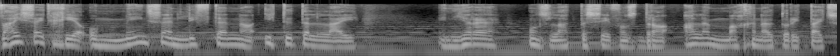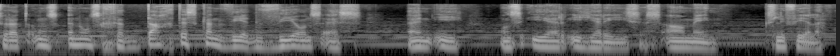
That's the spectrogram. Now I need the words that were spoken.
Wysheid gee om mense in liefde na U toe te lei. En Here, ons laat besef ons dra alle mag en autoriteit sodat ons in ons gedagtes kan weet wie ons is. In U ons eer U Here Jesus. Amen. Ek lief vir julle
